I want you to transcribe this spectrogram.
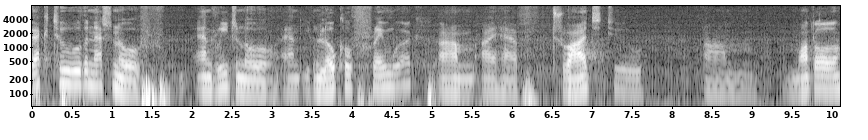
Back to the national and regional and even local framework, um, I have tried to um, model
